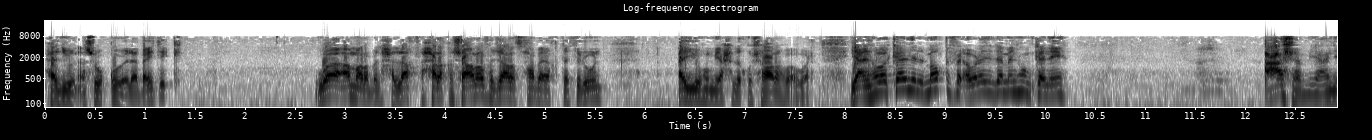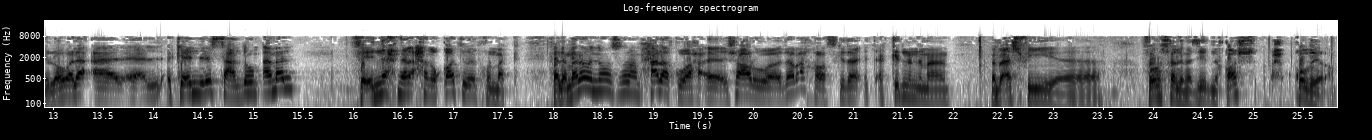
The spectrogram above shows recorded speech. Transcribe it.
هدي أسوقه إلى بيتك. وأمر بالحلاق فحلق شعره فجعل الصحابة يقتتلون أيهم يحلق شعره أولا. يعني هو كان الموقف الأولاني ده منهم كان إيه؟ عشم يعني اللي هو لا كأن لسه عندهم أمل في إن إحنا لا هنقاتل وندخل مكة فلما لقوا هو صلى الله عليه وسلم حلق شعره وذبح خلاص كده اتأكدنا إن ما ما بقاش في آه، فرصة لمزيد نقاش قضي الامر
